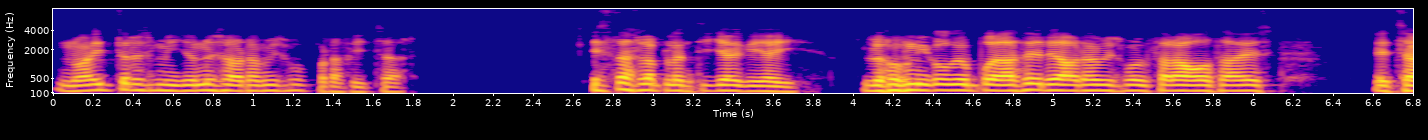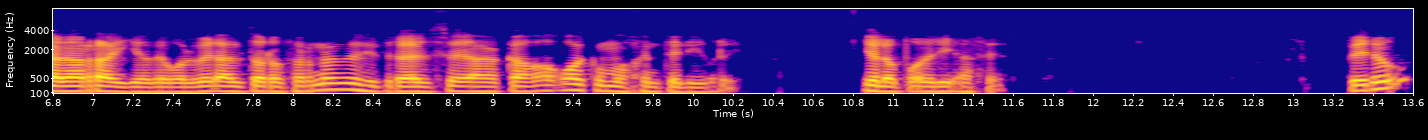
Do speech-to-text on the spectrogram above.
no hay 3 millones ahora mismo para fichar. Esta es la plantilla que hay. Lo único que puede hacer ahora mismo el Zaragoza es echar a Rayo, devolver al Toro Fernández y traerse a Cagagua como agente libre. Que lo podría hacer. Pero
